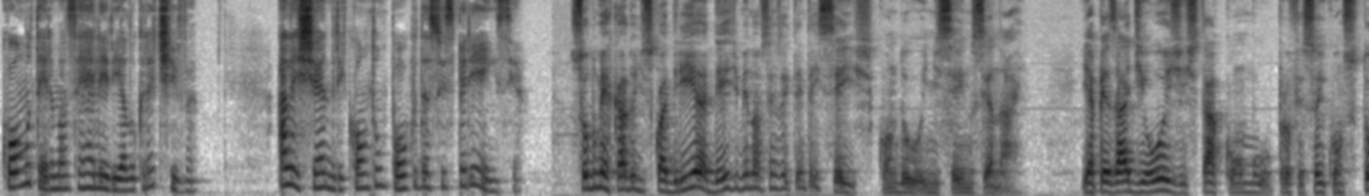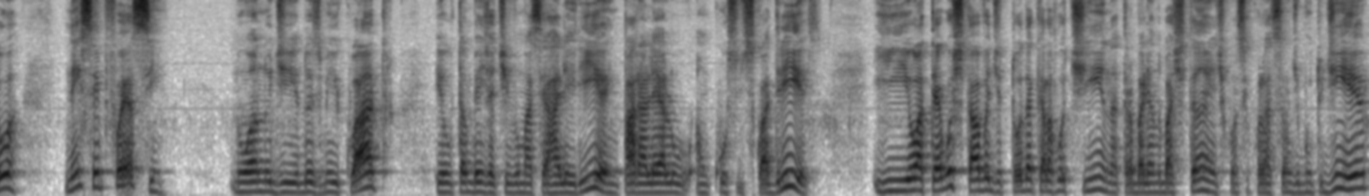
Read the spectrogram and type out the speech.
como ter uma serralheria lucrativa. Alexandre conta um pouco da sua experiência. Sou do mercado de esquadria desde 1986, quando iniciei no Senai. E apesar de hoje estar como professor e consultor, nem sempre foi assim. No ano de 2004, eu também já tive uma serralheria em paralelo a um curso de esquadrias, e eu até gostava de toda aquela rotina, trabalhando bastante, com circulação de muito dinheiro,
